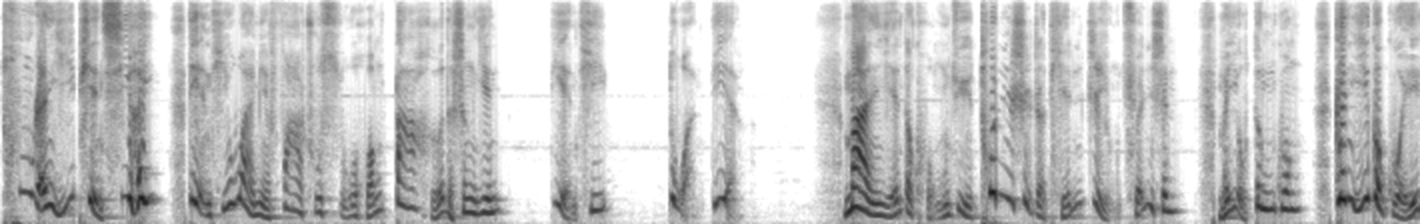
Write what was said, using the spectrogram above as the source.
突然一片漆黑，电梯外面发出锁簧搭合的声音，电梯断电了。蔓延的恐惧吞噬着田志勇全身，没有灯光，跟一个鬼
